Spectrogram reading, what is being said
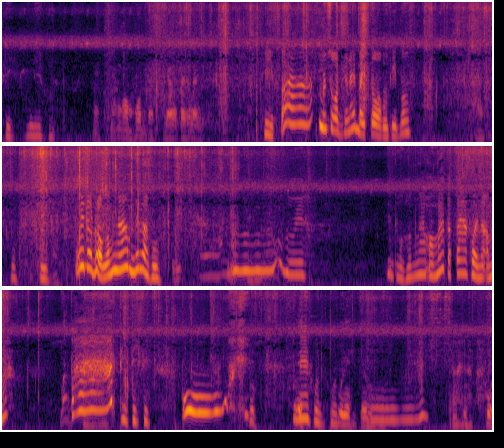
พี่นี่คุณยางออมพ่นแต่ยางไปข้างนั้นผีป้าดมันสดอยู่ในใบตองผีบ้งผีอุ้ยดอกดอกงามๆนี่ล่ะผู้อื้อหือนี่ดอกงามๆเอามากระตาข่อยนะเอามาป้าดผีผีผีปูแม่คุณคุณพูดนี่เจอโอ้ยตายแล้วพูด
